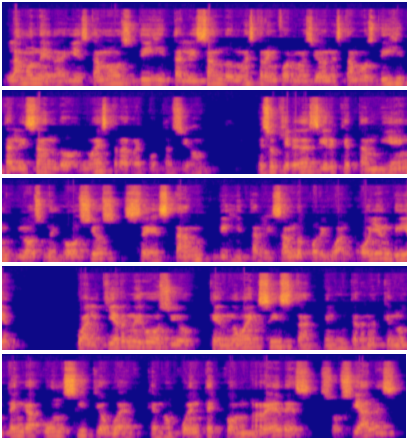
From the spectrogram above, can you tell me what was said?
la moneda y estamos digitalizando nuestra información, estamos digitalizando nuestra reputación, eso quiere decir que también los negocios se están digitalizando por igual. Hoy en día, cualquier negocio que no exista en Internet, que no tenga un sitio web, que no cuente con redes sociales,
